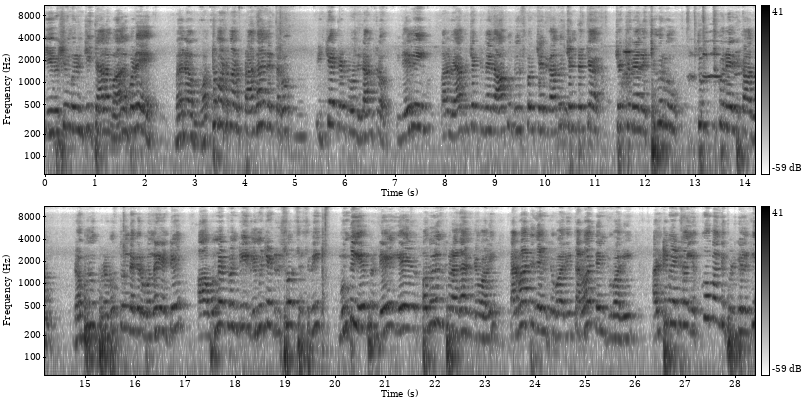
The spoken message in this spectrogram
ఈ విషయం గురించి చాలా బాధపడే మన మొట్టమొదటి మన ప్రాధాన్యతలు ఇచ్చేటటువంటి దాంట్లో ఇదేమి మన వేప చెట్టు మీద ఆకు దూసుకొచ్చేది కాదు చింత చె- చెట్టు మీద చిగురు తుడుచుకునేది కాదు. డబ్బులు ప్రభుత్వం దగ్గర ఉన్నాయంటే ఆ ఉన్నటువంటి లిమిటెడ్ రిసోర్సెస్ని ముందు ఏ ఏ పనులకు ప్రాధాన్యత ఇవ్వాలి తర్వాత దేనికి ఇవ్వాలి తర్వాత దేనికి ఇవ్వాలి అల్టిమేట్గా ఎక్కువ మంది ప్రజలకి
